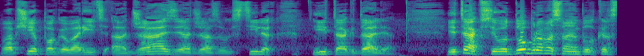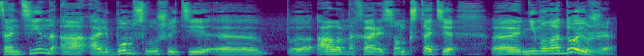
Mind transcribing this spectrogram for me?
вообще поговорить о джазе, о джазовых стилях и так далее. Итак, всего доброго. С вами был Константин. А альбом слушайте э, Алана Харриса. Он, кстати, э, не молодой уже.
